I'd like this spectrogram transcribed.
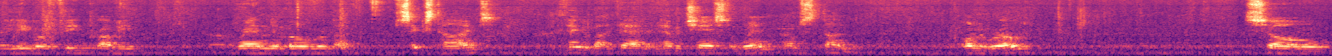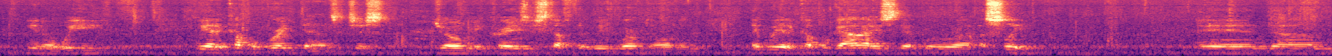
We leave our feet, probably ran them over about six times. Think about that, and have a chance to win, I'm stunned. On the road. So, you know, we, we had a couple breakdowns that just drove me crazy, stuff that we'd worked on. And I think we had a couple guys that were uh, asleep. And um,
